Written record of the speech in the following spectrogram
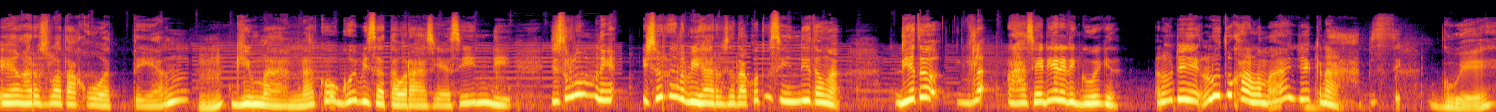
yang harus lo takutin. Hmm? Gimana kok gue bisa tahu rahasia Cindy? Justru lo mending, justru yang lebih harus takut tuh Cindy tau gak? Dia tuh gila rahasia dia ada di gue gitu. Lu deh, lu tuh kalem aja. Kenapa sih? Gue,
